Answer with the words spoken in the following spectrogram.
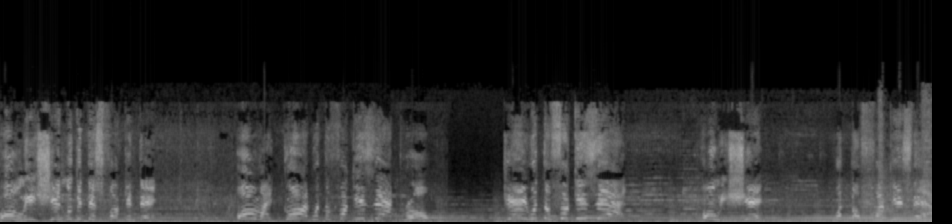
Holy shit, look at this fucking thing. Oh my god, what the fuck is that, bro? Jay, what the fuck is that? Holy shit. What the fuck is that?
